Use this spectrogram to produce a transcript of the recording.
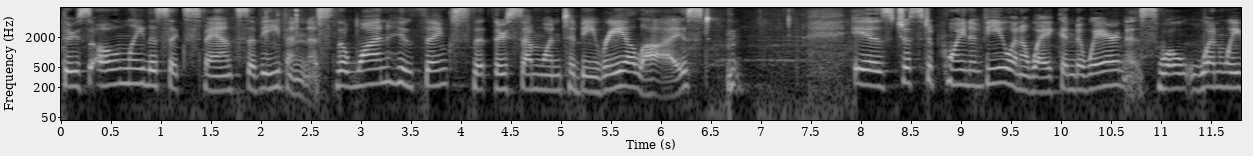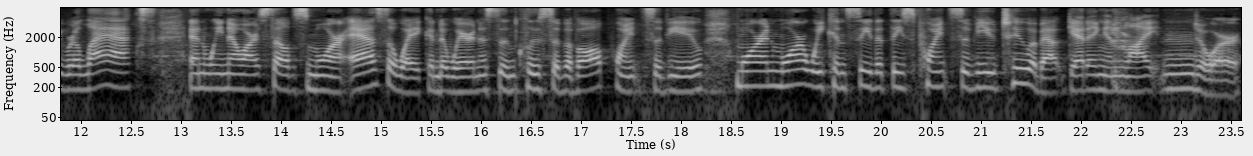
There's only this expanse of evenness. The one who thinks that there's someone to be realized is just a point of view and awakened awareness. Well, when we relax and we know ourselves more as awakened awareness, inclusive of all points of view, more and more we can see that these points of view, too, about getting enlightened or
